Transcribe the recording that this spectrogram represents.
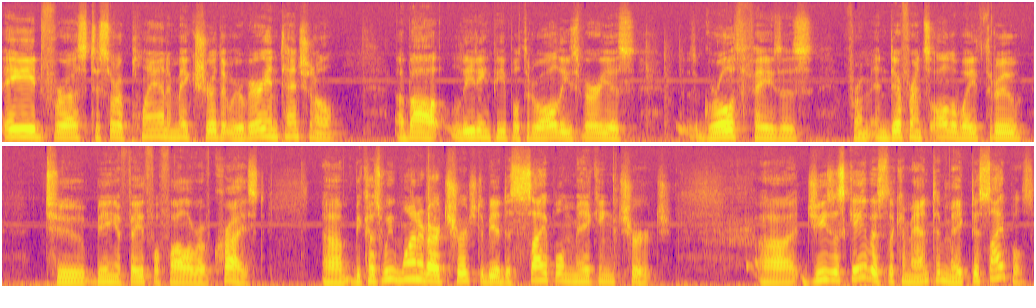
aid for us to sort of plan and make sure that we were very intentional about leading people through all these various growth phases from indifference all the way through to being a faithful follower of Christ. Uh, because we wanted our church to be a disciple making church. Uh, Jesus gave us the command to make disciples.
